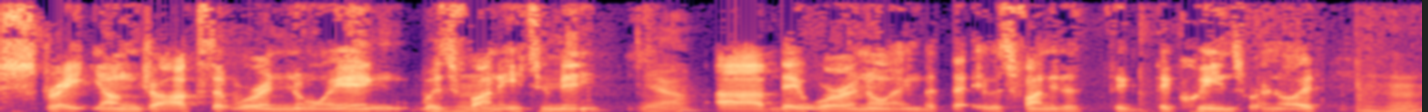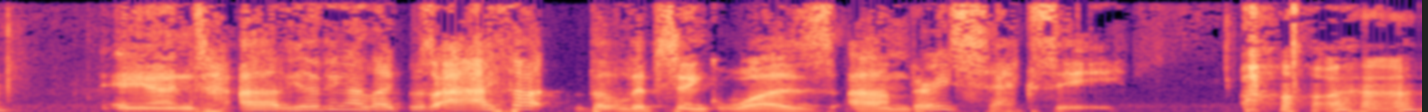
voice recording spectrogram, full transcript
straight young jocks that were annoying was funny to me. Yeah. Uh, they were annoying, but th- it was funny that the, the queens were annoyed. And uh, the other thing I liked was I, I thought the lip sync was um, very sexy. Uh-huh.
